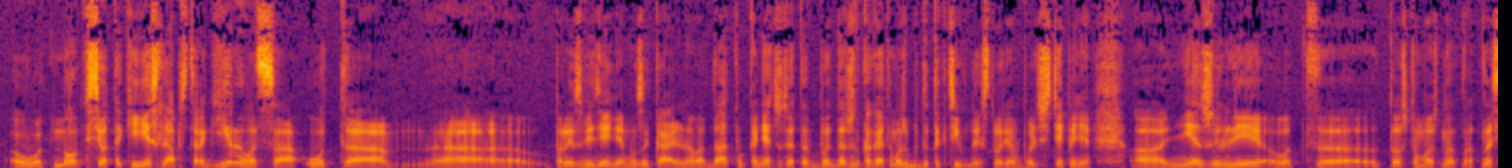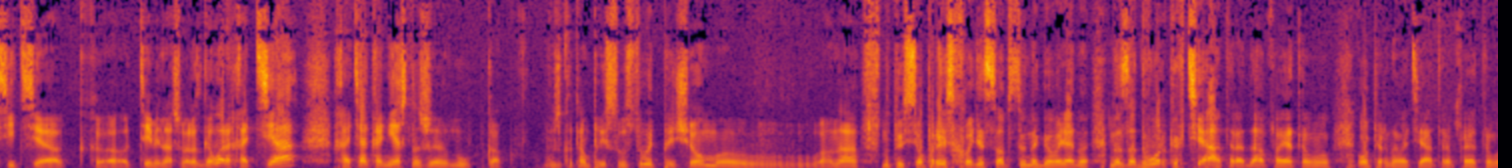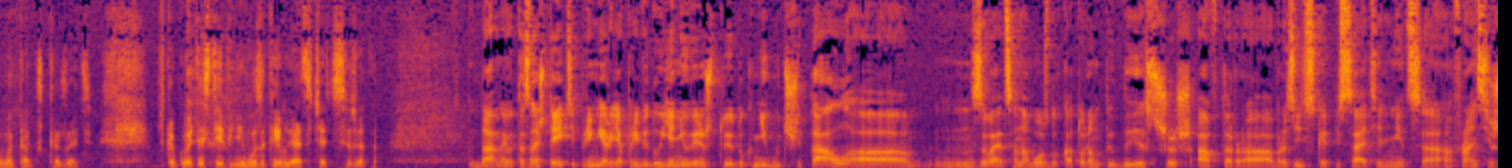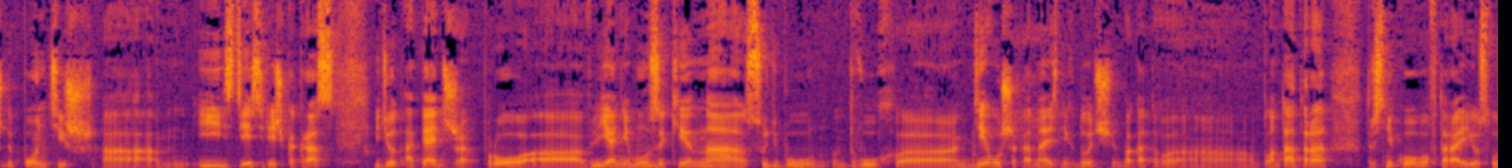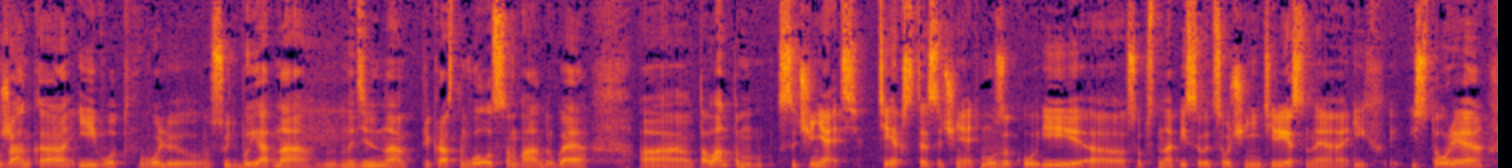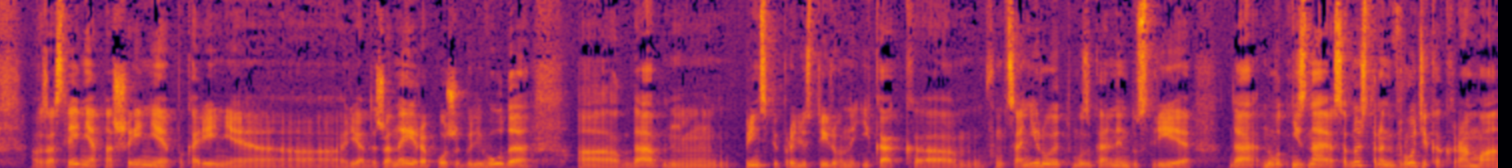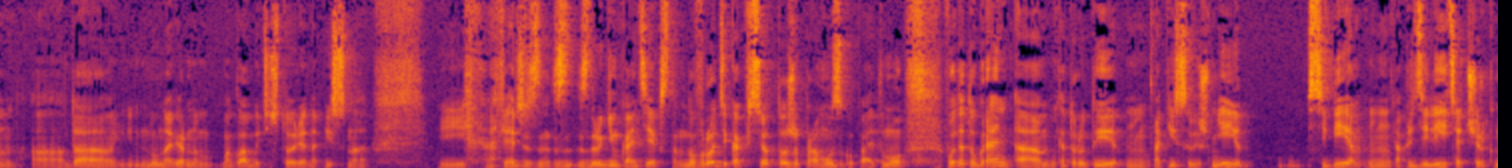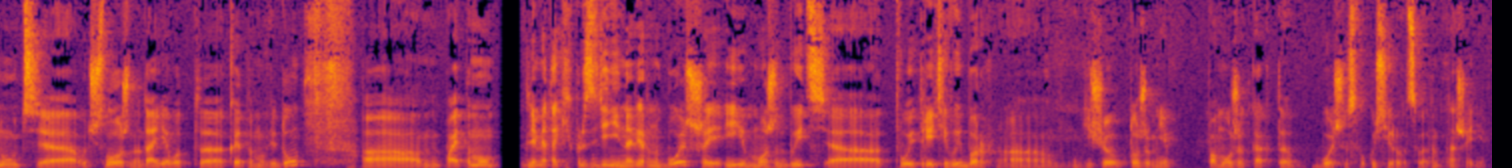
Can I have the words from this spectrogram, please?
вот, но все-таки, если абстрагироваться от э, э, произведения музыкального, да, то, конечно это даже какая-то, может быть, детективная история в большей степени, э, нежели вот э, то, что можно относить к теме нашего разговора, хотя, хотя, конечно же, ну, как, музыка там присутствует, причем э, она, ну, то есть все происходит, собственно говоря, на, на задворках театра, да, поэтому, оперного театра, поэтому, ну, как сказать, в какой-то степени музыка является частью сюжета. Да, ну и вот ты знаешь, третий пример я приведу. Я не уверен, что ты эту книгу читал. А, называется она «Воздух, которым ты дышишь». Автор а, бразильская писательница Франсиш де Понтиш. А, и здесь речь как раз идет, опять же, про влияние музыки на судьбу двух девушек. Одна из них дочь богатого плантатора Тростникова, вторая ее служанка. И вот волю судьбы одна наделена прекрасным прекрасным голосом, а другая а, талантом сочинять тексты, сочинять музыку, и, а, собственно, описывается очень интересная их история взросления, отношения, покорения а, Рио-де-Жанейро, позже Голливуда, да, в принципе, проиллюстрировано и как функционирует музыкальная индустрия, да, ну вот не знаю, с одной стороны, вроде как роман, да, ну, наверное, могла быть история написана и, опять же, с, другим контекстом. Но вроде как все тоже про музыку. Поэтому вот эту грань, а, которую ты описываешь, мне ее себе определить, отчеркнуть э, очень сложно. Да? Я вот э, к этому веду. А, поэтому для меня таких произведений, наверное, больше. И, может быть, э, твой третий выбор еще тоже мне поможет как-то больше сфокусироваться в этом отношении.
